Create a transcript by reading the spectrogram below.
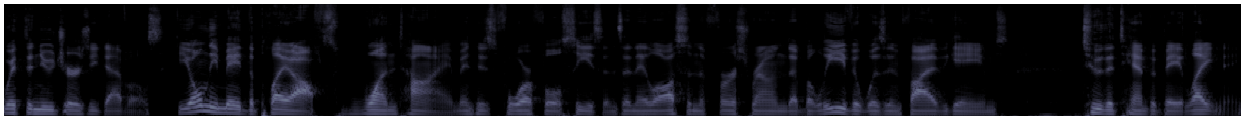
with the New Jersey Devils. He only made the playoffs one time in his four full seasons, and they lost in the first round, I believe it was in five games, to the Tampa Bay Lightning.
